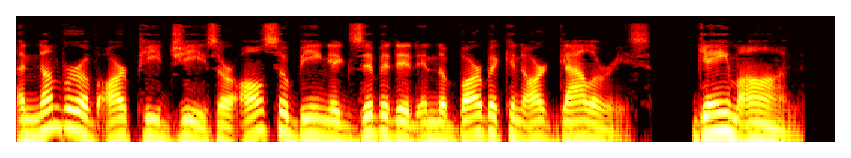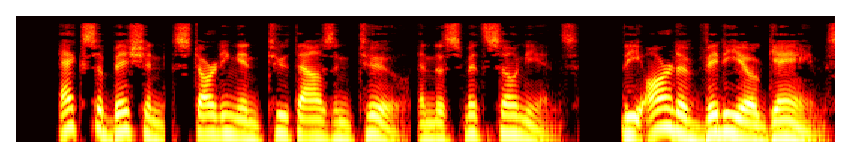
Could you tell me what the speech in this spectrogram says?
A number of RPGs are also being exhibited in the Barbican Art Gallery's Game On exhibition starting in 2002 and the Smithsonian's The Art of Video Games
